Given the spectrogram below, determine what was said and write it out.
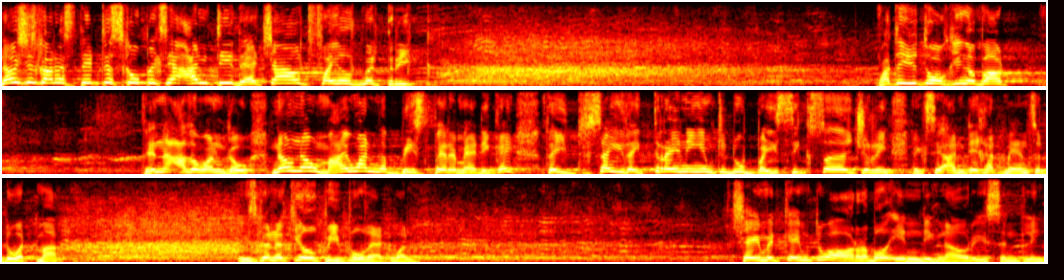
Now she's got a stethoscope. Ek sê, "Auntie, that child failed matric." What are you talking about? Then the other one go, no, no, my one the best paramedic. Eh? They say they training him to do basic surgery. Ek sê, "Auntie, gaat mense doodmaak." He's gonna kill people, that one. Shame it came to a horrible ending now recently.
